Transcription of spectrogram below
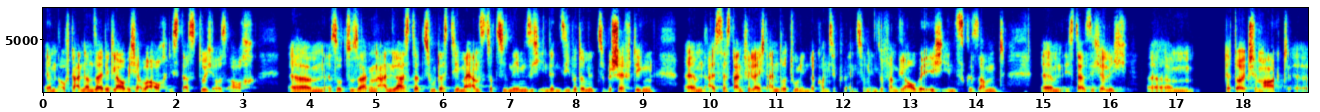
Ähm, auf der anderen Seite glaube ich aber auch, ist das durchaus auch ähm, sozusagen Anlass dazu, das Thema ernster zu nehmen, sich intensiver damit zu beschäftigen, ähm, als das dann vielleicht andere tun in der Konsequenz. Und insofern glaube ich, insgesamt ähm, ist da sicherlich ähm, der deutsche Markt äh,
